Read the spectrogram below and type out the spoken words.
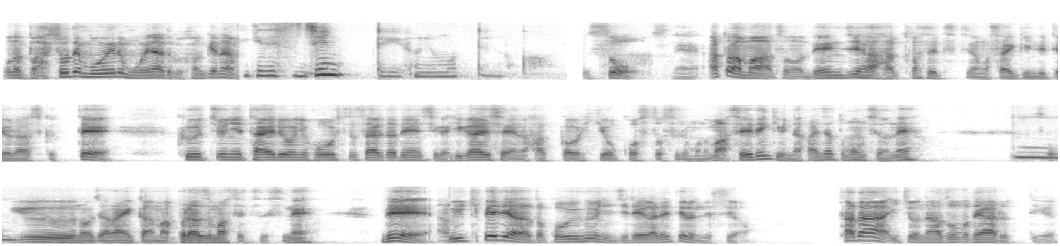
この場所で燃える燃えないとか関係ないもん。イギリス人っていうふうに思ってんのか。そうですね。あとはまあ、その電磁波発火説っていうのが最近出てるらしくって、空中に大量に放出された電子が被害者への発火を引き起こすとするもの。まあ、静電気みたいな感じだと思うんですよね。うん。そういうのじゃないか。まあ、プラズマ説ですね。で、ウィキペディアだとこういう風に事例が出てるんですよ。ただ、一応謎であるっていう。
